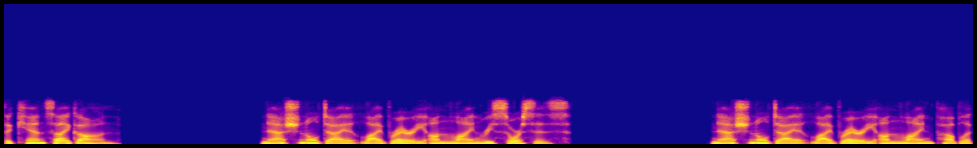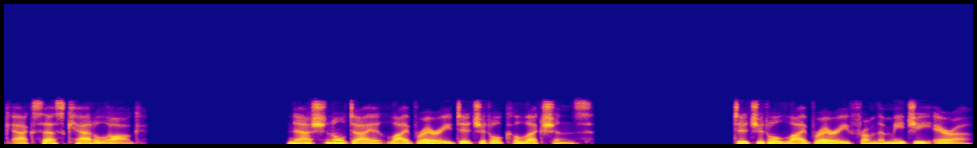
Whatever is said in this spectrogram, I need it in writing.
The Kansai-kan. National Diet Library Online Resources National Diet Library Online Public Access Catalog National Diet Library Digital Collections Digital Library from the Meiji era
